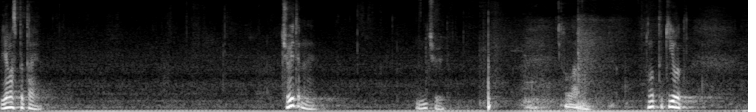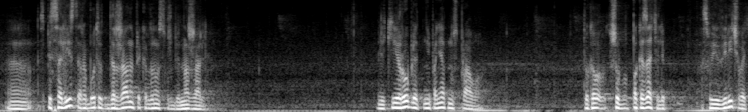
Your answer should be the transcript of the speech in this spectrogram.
я вас питаю. Чуєте мене? Не чуєте. Ну, Ладно. Вот такие вот э, спеціалісти працюють в Державній прикордонній службі, на жаль. Які роблять непонятну справу. Тільки щоб показатели свої увеличивать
